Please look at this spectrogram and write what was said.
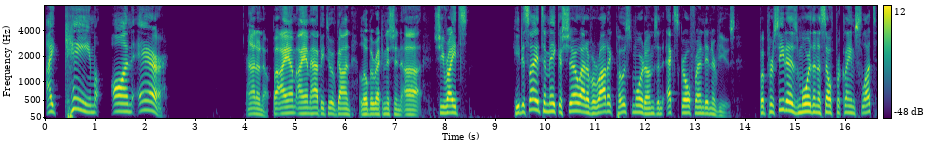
I came on air. I don't know, but I am I am happy to have gotten a little bit recognition. Uh, she writes, he decided to make a show out of erotic postmortems and ex-girlfriend interviews. But Procida is more than a self-proclaimed slut.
